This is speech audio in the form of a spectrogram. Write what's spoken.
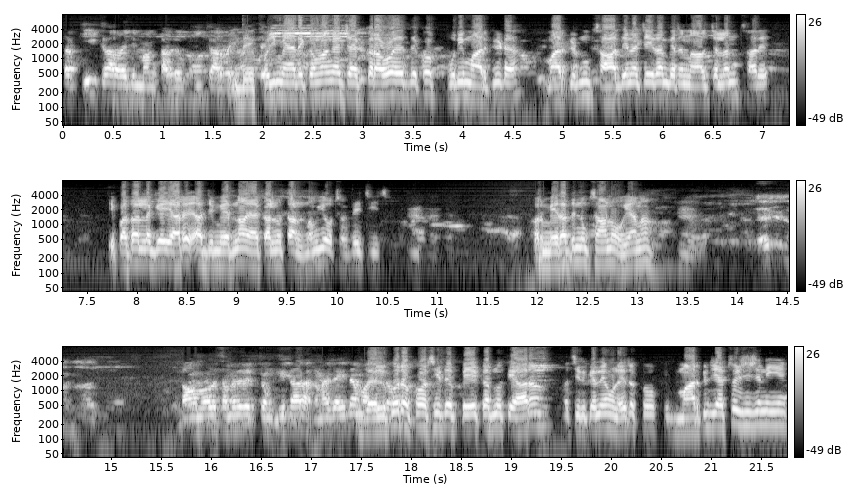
ਤਾਂ ਕੀ ਕਾਰਵਾਈ ਦੀ ਮੰਗ ਕਰਦੇ ਹੋ? ਕੀ ਕਾਰਵਾਈ ਦੇਖੋ ਜੀ ਮੈਂ ਤੇ ਕਹਾਂਗਾ ਚੈੱਕ ਕਰਾਓ ਇਹ ਦੇਖੋ ਪੂਰੀ ਮਾਰਕੀਟ ਹੈ ਮਾਰਕੀਟ ਨੂੰ ਸਾਥ ਦੇਣਾ ਚਾਹੀਦਾ ਮੇਰੇ ਨਾਲ ਚੱਲਣ ਸਾਰੇ। ਇਹ ਪਤਾ ਲੱਗੇ ਯਾਰ ਅੱਜ ਮੇਰੇ ਨਾਲ ਹੋਇਆ ਕੱਲ ਨੂੰ ਤੁਹਾਨੂੰ ਵੀ ਹੋ ਸਕਦੀ ਚੀਜ਼। ਪਰ ਮੇਰਾ ਤੇ ਨੁਕਸਾਨ ਹੋ ਗਿਆ ਨਾ। ਆਉਣ ਵਾਲੇ ਸਮੇਂ ਦੇ ਵਿੱਚ ਚੌਂਕੀਦਾਰ ਰੱਖਣਾ ਚਾਹੀਦਾ market ਬਿਲਕੁਲ ਰੱਖੋ ਅਸੀਂ ਤੇ ਪੇ ਕਰਨ ਨੂੰ ਤਿਆਰ ਹਾਂ। ਅਸੀਂ ਕਹਿੰਦੇ ਹੁਣੇ ਰੱਖੋ ਮਾਰਕੀਟ ਐਸੋਸੀਏਸ਼ਨ ਨਹੀਂ ਹੈ।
